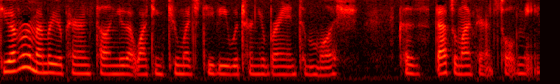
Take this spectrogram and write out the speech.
do you ever remember your parents telling you that watching too much TV would turn your brain into mush? Because that's what my parents told me.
